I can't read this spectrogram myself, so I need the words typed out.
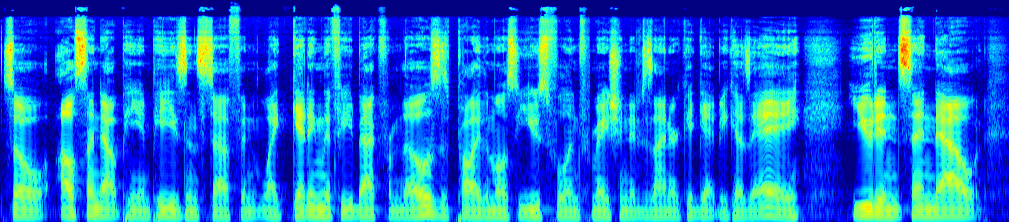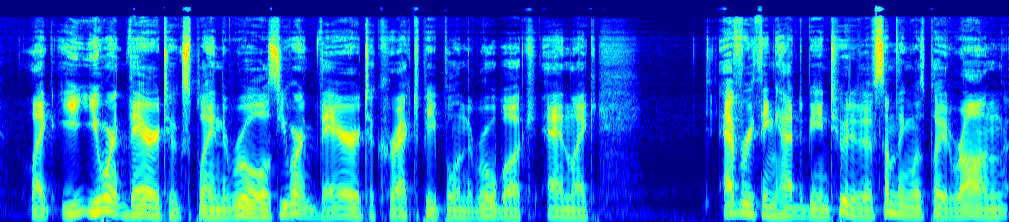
So I'll send out P&Ps and stuff and like getting the feedback from those is probably the most useful information a designer could get because A, you didn't send out like you, you weren't there to explain the rules. You weren't there to correct people in the rule book and like everything had to be intuitive. If something was played wrong,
